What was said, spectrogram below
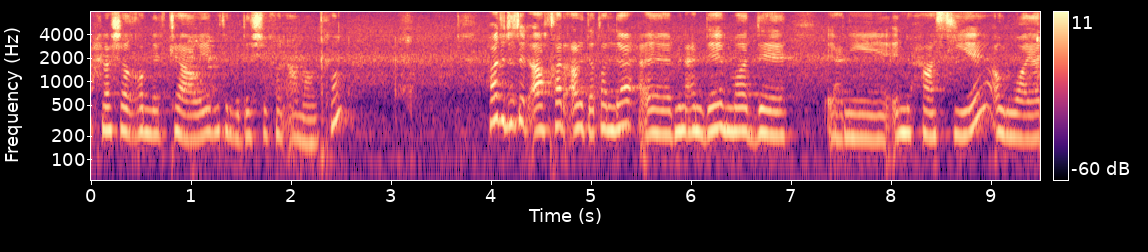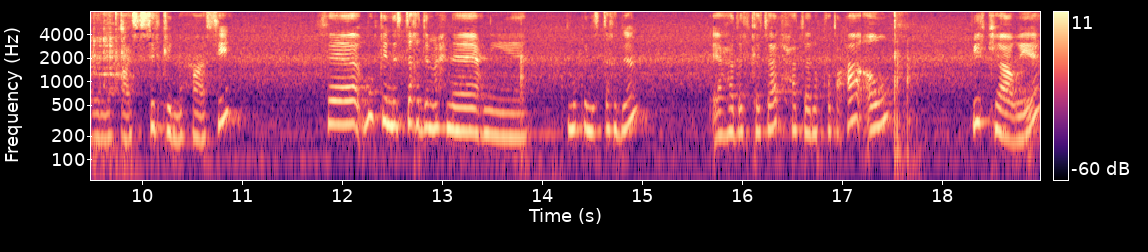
إحنا شغلنا الكاوية مثل ما تشوفون أمامكم. هذا الجزء الآخر أريد أطلع آه، من عنده المادة يعني النحاسية أو ال wire النحاسي السلك النحاسي. فممكن نستخدم إحنا يعني ممكن نستخدم هذا ال cutter حتى نقطعه أو بالكاوية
